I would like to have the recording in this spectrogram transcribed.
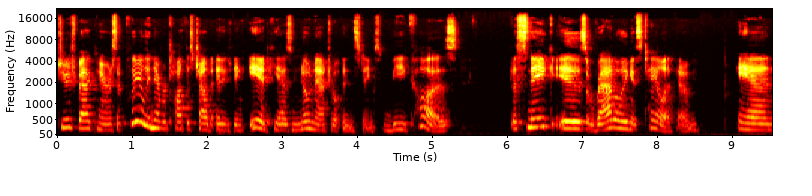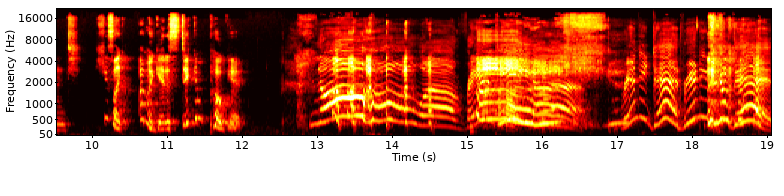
douchebag parents have clearly never taught this child anything, and he has no natural instincts because the snake is rattling its tail at him, and he's like, I'm gonna get a stick and poke it. No! uh, Randy! Uh, Randy dead! Randy real dead!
